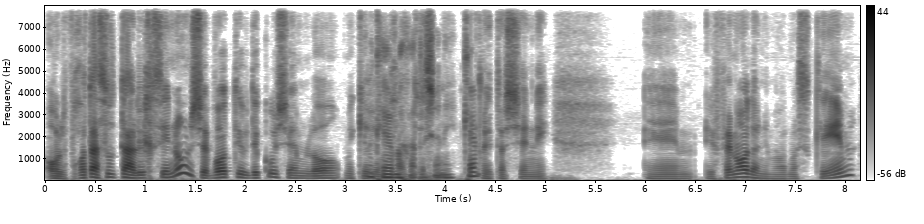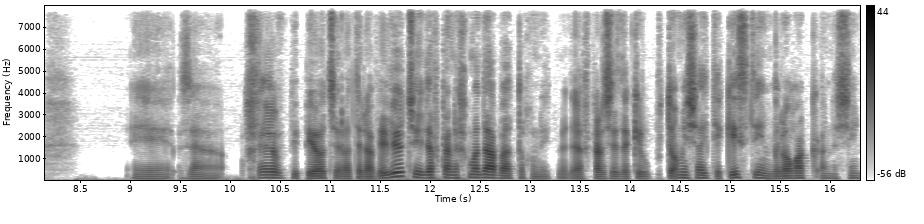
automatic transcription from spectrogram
או לפחות תעשו תהליך סינון שבו תבדקו שהם לא מכירים מכירים אחד אחד את השני. כן. את השני. אמ, יפה מאוד, אני מאוד מסכים. אה, זה החרב פיפיות של התל אביביות, שהיא דווקא נחמדה בתוכנית, בדרך כלל שזה כאילו פתאום יש הייטקיסטים ולא רק אנשים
